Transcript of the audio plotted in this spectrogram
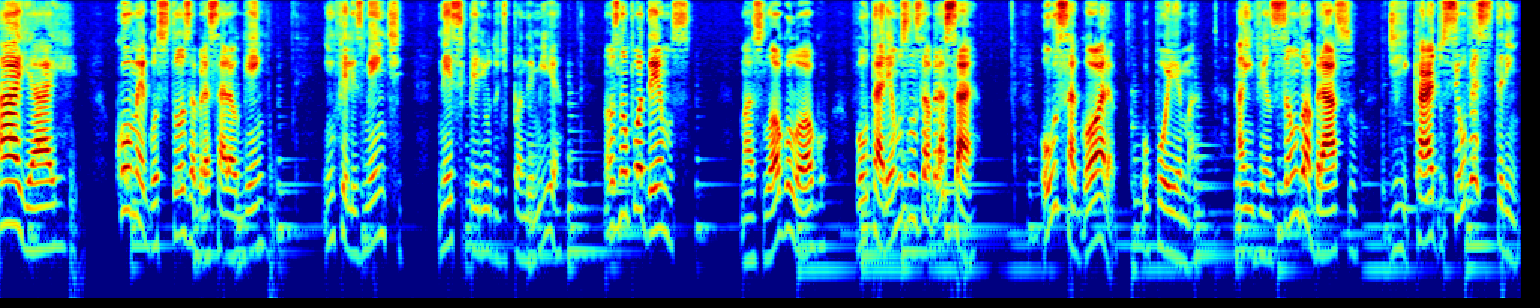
Ai, ai, como é gostoso abraçar alguém. Infelizmente, nesse período de pandemia, nós não podemos, mas logo logo voltaremos nos abraçar. Ouça agora o poema A Invenção do Abraço de Ricardo Silvestrin.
